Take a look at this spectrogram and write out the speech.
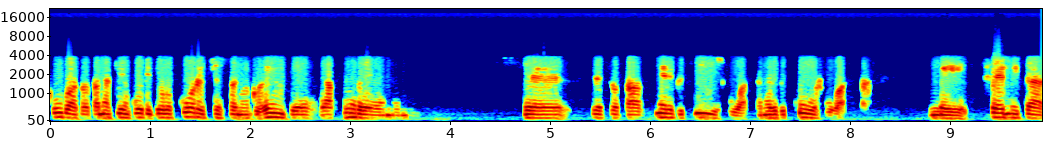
kuva tota, mäkin on kuitenkin ollut koritsessa niin kuin henkeä ja pereen, niin se, se tota, 45 vuotta, 46 vuotta, niin se, mitä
